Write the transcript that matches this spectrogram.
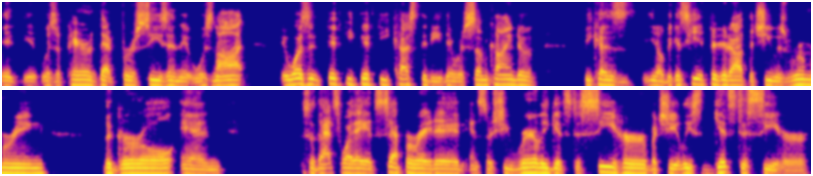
it, it was apparent that first season it was not, it wasn't 50 50 custody. There was some kind of, because, you know, because he had figured out that she was rumoring the girl and so that's why they had separated and so she rarely gets to see her but she at least gets to see her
